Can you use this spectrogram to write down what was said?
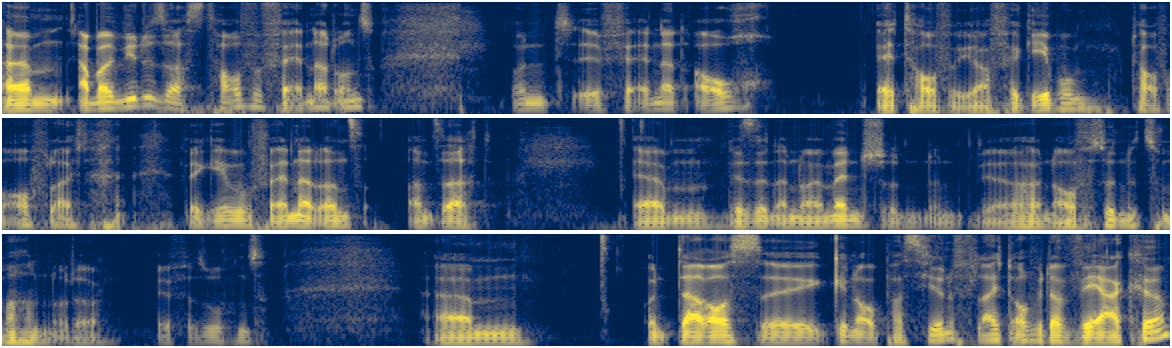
Ähm, aber wie du sagst, Taufe verändert uns und äh, verändert auch äh, Taufe, ja, Vergebung, Taufe auch vielleicht, Vergebung verändert uns und sagt, ähm, wir sind ein neuer Mensch und, und, wir hören auf, Sünde zu machen oder wir versuchen es. Ähm, und daraus äh, genau passieren vielleicht auch wieder Werke,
